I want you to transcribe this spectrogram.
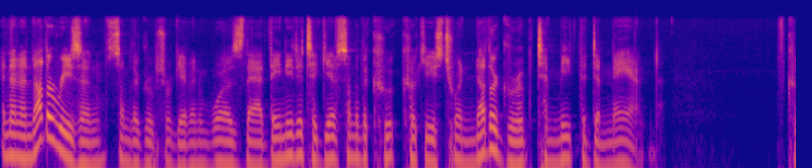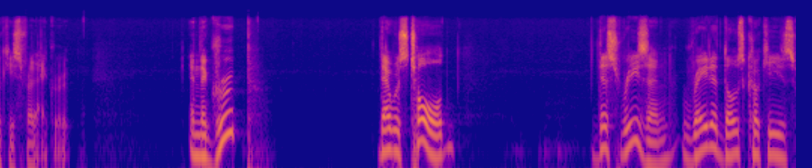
And then another reason some of the groups were given was that they needed to give some of the co- cookies to another group to meet the demand of cookies for that group. And the group that was told this reason rated those cookies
